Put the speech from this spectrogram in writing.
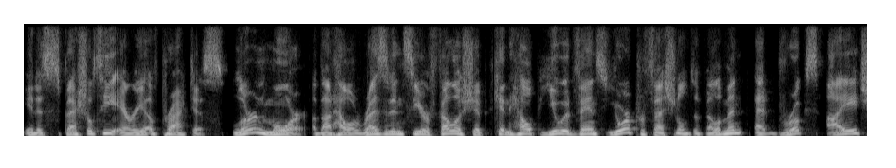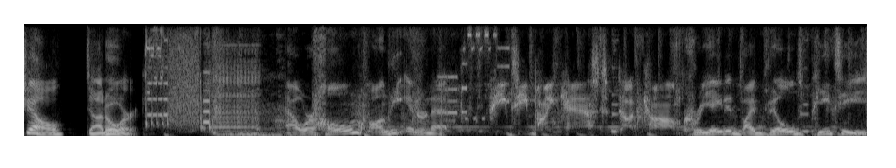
in a specialty area of practice. Learn more about how a residency or fellowship can help you advance your professional development at brooksihl.org. Our home on the internet ptpintcast.com. Created by Build PT.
